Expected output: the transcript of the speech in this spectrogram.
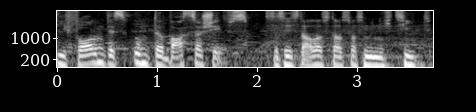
die Form des Unterwasserschiffs. Das ist alles das, was man nicht sieht.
